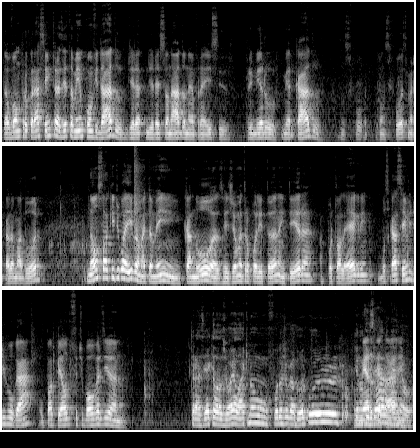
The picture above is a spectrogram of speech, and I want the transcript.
Então vamos procurar sempre trazer também um convidado dire, direcionado né, para esse primeiro mercado, como se, for, como se fosse mercado amador não só aqui de Guaíba, mas também Canoas, região metropolitana inteira, Porto Alegre. Buscar sempre divulgar o papel do futebol varziano. Trazer aquelas joias lá que não foram jogador por... porque um não quiseram, né, detalhe. né, meu?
